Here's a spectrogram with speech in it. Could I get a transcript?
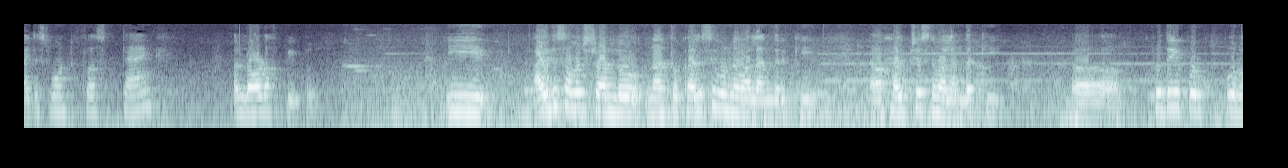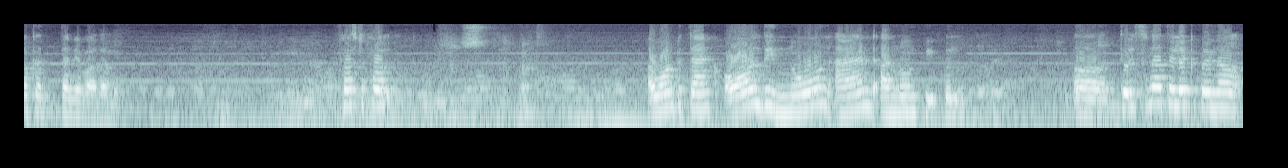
I just want first thank a lot of people ఈ ఐదు సంవత్సరాల్లో నాతో కలిసి ఉన్న వాళ్ళందరికీ uh, హెల్ప్ చేసిన వాళ్ళందరికీ uh, హృదయపూర్వక ధన్యవాదాలు. First of all I want to thank all the known and unknown people. Uh, తెలిసినా తెలియకపోయినా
